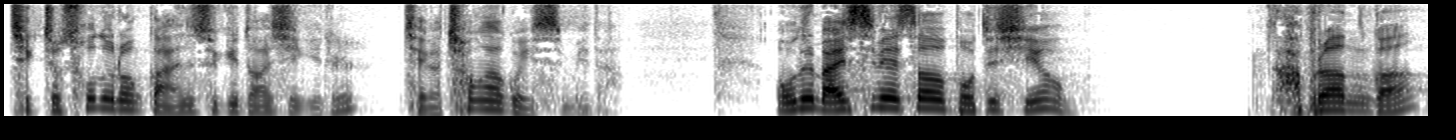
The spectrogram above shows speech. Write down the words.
직접 손을 얹고 안수 기도 하시기를 제가 청하고 있습니다. 오늘 말씀에서 보듯이요. 아브라함과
